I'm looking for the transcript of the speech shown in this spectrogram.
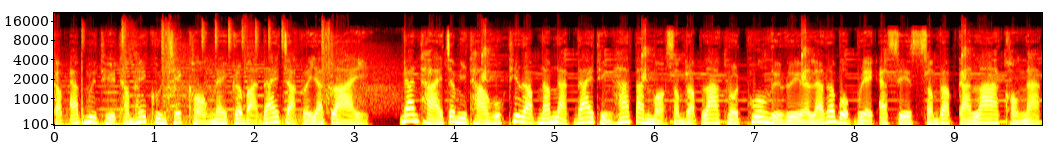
กับแอปมือถือทำให้คุณเช็คของในกระบะได้จากระยะไกล ด้านท้ายจะมีทาวฮุกที่รับน้ำหนักได้ถึง 5 ตันเหมาะสำหรับลากรถพ่วงหรือเรือ และระบบเบรกแอสซิสสำหรับการลากของหนัก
